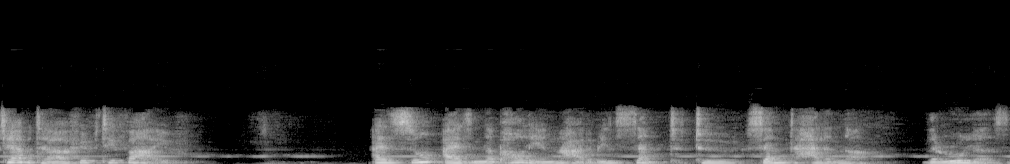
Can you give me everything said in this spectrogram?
Chapter 55 As soon as Napoleon had been sent to St. Helena, the rulers,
